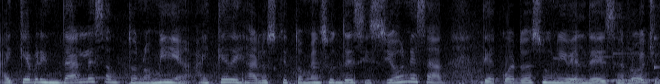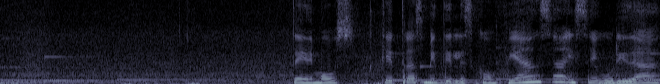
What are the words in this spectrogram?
Hay que brindarles autonomía, hay que dejarlos que tomen sus decisiones de acuerdo a su nivel de desarrollo. Tenemos que transmitirles confianza y seguridad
